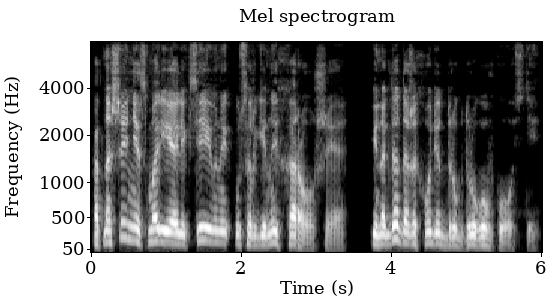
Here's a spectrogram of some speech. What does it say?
Отношения с Марией Алексеевной у Саргиных хорошие. Иногда даже ходят друг к другу в гости.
